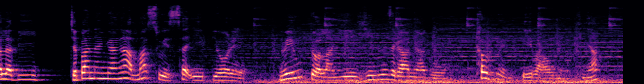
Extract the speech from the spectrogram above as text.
ဆက်လက်ပြီးဂျပန်နိုင်ငံကမတ်ဆွေဆက်အေးပြောတဲ့ຫນွေဦးတော်လိုင်းရေးရင်တွင်းစကားများကိုထုတ်လွှင့်ပေးပါဦးမယ်ခင်ဗျာ။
